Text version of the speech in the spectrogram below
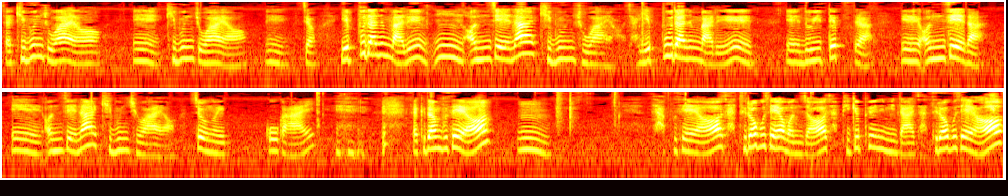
자, 기분 좋아요. 예, 기분 좋아요. 예, 그죠? 예쁘다는 말은, 음, 언제나 기분 좋아요. 자, 예쁘다는 말은, 예, 노이뎁드라. 예, 언제나, 예, 언제나 기분 좋아요. 쫑의 꼬갈. 자, 그 다음 보세요. 음. 자, 보세요. 자, 들어보세요, 먼저. 자, 비교 표현입니다. 자, 들어보세요.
